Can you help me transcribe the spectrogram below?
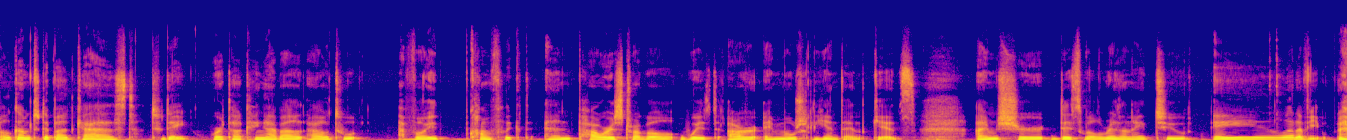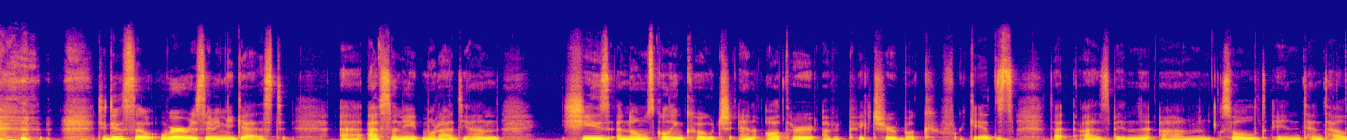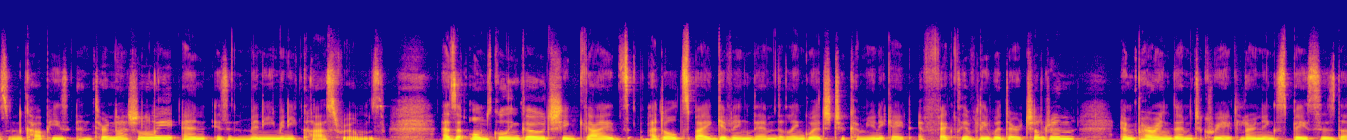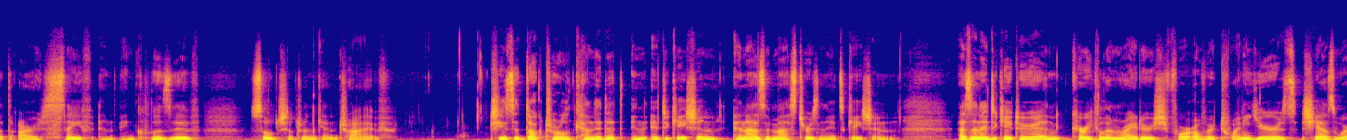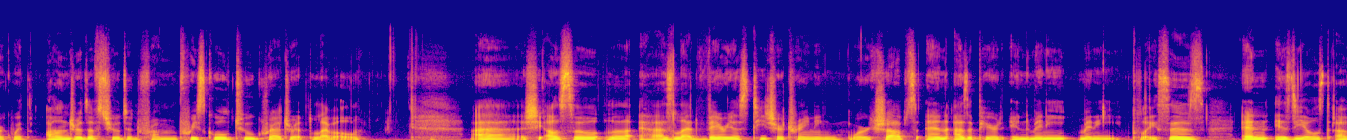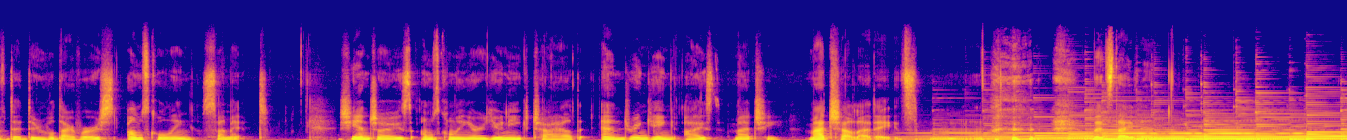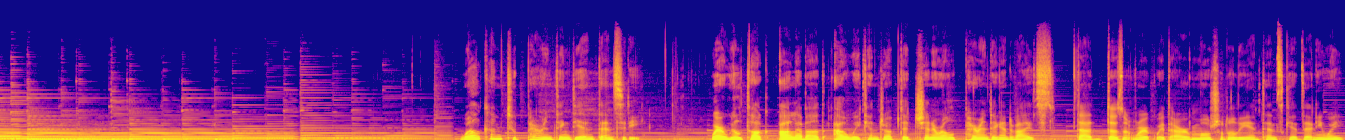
Welcome to the podcast. Today we're talking about how to avoid conflict and power struggle with our emotionally intense kids. I'm sure this will resonate to a lot of you. to do so, we're receiving a guest, uh, Moradian. She's a homeschooling coach and author of a picture book for kids that has been um, sold in 10,000 copies internationally and is in many, many classrooms. As a homeschooling coach, she guides adults by giving them the language to communicate effectively with their children, empowering them to create learning spaces that are safe and inclusive so children can thrive. She's a doctoral candidate in education and has a master's in education. As an educator and curriculum writer for over 20 years, she has worked with hundreds of students from preschool to graduate level. Uh, she also has led various teacher training workshops and has appeared in many, many places and is the host of the Neurodiverse Homeschooling Summit. She enjoys homeschooling her unique child and drinking iced matcha, matcha lattes. Mm. Let's dive in. Welcome to Parenting the Intensity, where we'll talk all about how we can drop the general parenting advice that doesn't work with our emotionally intense kids anyway,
